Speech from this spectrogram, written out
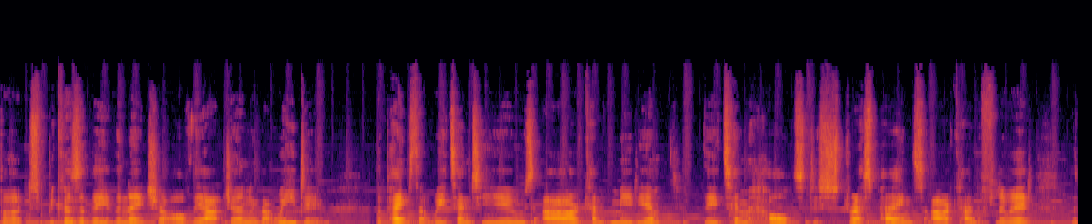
But because of the, the nature of the art journaling that we do, the paints that we tend to use are kind of medium. The Tim Holtz Distress paints are kind of fluid. The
